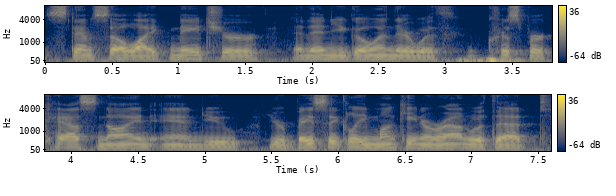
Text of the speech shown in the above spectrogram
stem cell like nature and then you go in there with CRISPR Cas9 and you you're basically monkeying around with that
